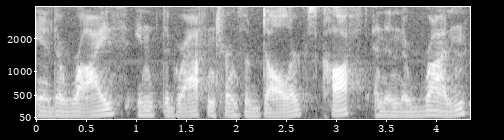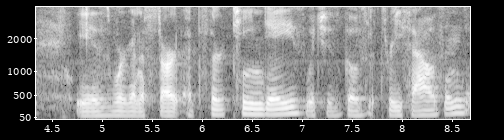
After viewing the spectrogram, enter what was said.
uh, the rise in the graph in terms of dollars cost, and then the run is we're going to start at 13 days, which is goes with 3,000,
